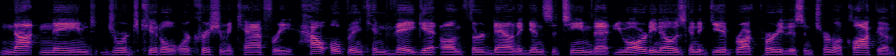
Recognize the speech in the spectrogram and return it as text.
not named George Kittle or Christian McCaffrey, how open can they get on third down against a team that you already know is going to give Brock Purdy this internal clock of,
